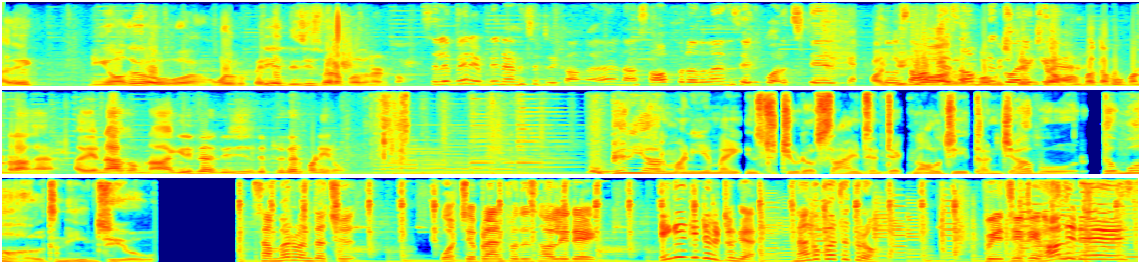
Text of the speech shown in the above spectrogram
அது நீங்கள் வந்து உங்களுக்கு பெரிய டிசீஸ் வரப்போகுதுன்னு அர்த்தம். சில பேர் எப்படி நினைச்சிட்டு இருக்காங்க நான் சாப்பிட்றதெல்லாம் இந்த சைடு குறைச்சிட்டே இருக்கேன். ஐயோ அது ரொம்ப மிஸ்டேக்ஸ் குறைக்கிறேன். ரொம்ப தப்பு பண்றாங்க. அது என்ன ஆகும்னா இருக்கிற டிசீஸ் வந்து ட்ரிகர் பண்ணிடும் Periyar Maniammai Institute of Science and Technology, Tanjavur. The world needs you. Summer வந்தாச்சு. What's your plan for this holiday எங்க கிட்ட விட்டுருங்க. நாங்க பாத்துக்கிறோம். வெஜிடி holidays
